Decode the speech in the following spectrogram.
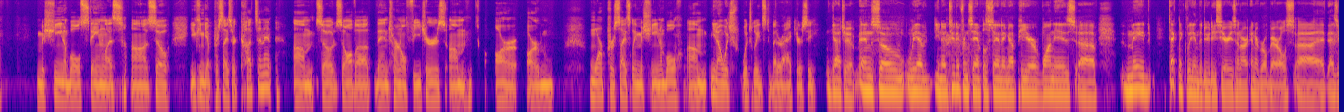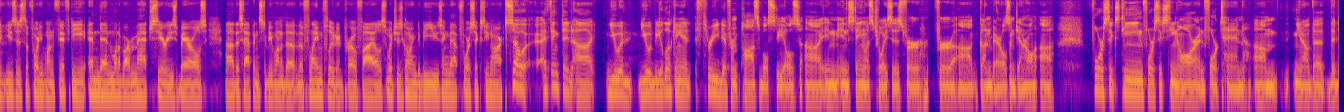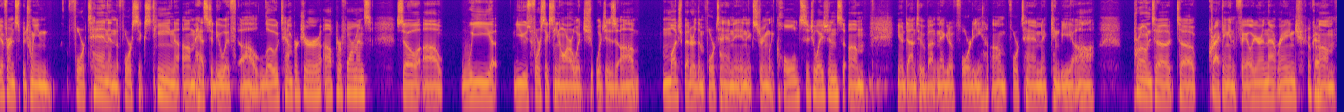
machinable stainless, uh, so you can get preciser cuts in it. Um, so so all the the internal features um, are are more precisely machinable. Um, you know, which which leads to better accuracy. Gotcha. And so we have you know two different samples standing up here. One is uh, made technically in the duty series in our integral barrels uh, as it uses the 4150 and then one of our match series barrels uh, this happens to be one of the the flame fluted profiles which is going to be using that 416r so i think that uh, you would you would be looking at three different possible steels uh, in in stainless choices for for uh, gun barrels in general. Uh, 416, 416R, and 410. Um, you know, the the difference between 410 and the 416 um, has to do with uh, low temperature uh, performance. So uh, we use 416R, which which is much better than 410 in extremely cold situations. Um, you know, down to about negative 40. Um, 410 can be uh, prone to to cracking and failure in that range. Okay. Um,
